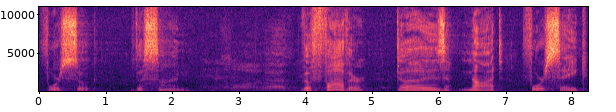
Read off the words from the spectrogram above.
forsook the Son. The Father does not forsake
